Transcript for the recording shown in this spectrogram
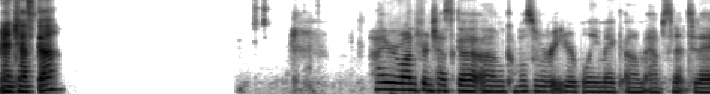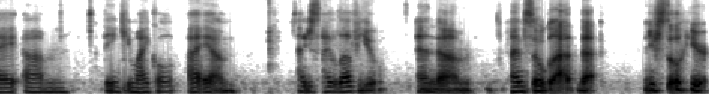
Francesca? Hi everyone, Francesca, um, compulsive overeater, bulimic, um, abstinent today. Um, thank you, Michael. I um, I just I love you and um, I'm so glad that you're still here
